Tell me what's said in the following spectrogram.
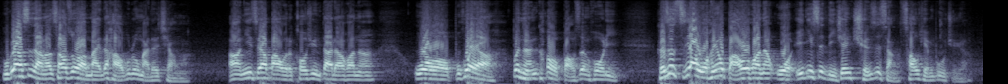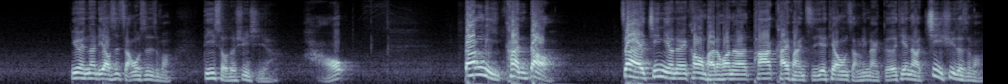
股票市场的操作啊，买的好不如买的巧嘛。啊，你只要把我的扣讯带来的话呢，我不会啊，不能够保证获利。可是只要我很有把握的话呢，我一定是领先全市场超前布局啊。因为呢，李老师掌握是什么？第一手的讯息啊。好，当你看到在今年的看空盘的话呢，它开盘直接跳空涨停板，隔天呢继续的什么？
